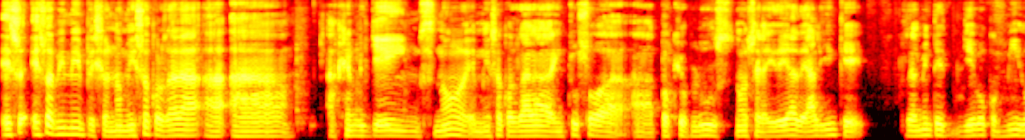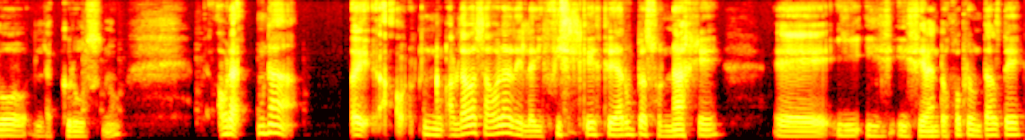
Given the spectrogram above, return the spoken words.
Eso, eso a mí me impresionó, me hizo acordar a a Henry James, ¿no? Eh, me hizo acordar incluso a, Tokyo Blues, ¿no? O sea, la idea de alguien que realmente llevo conmigo la cruz, ¿no? Ahora, una... Eh, hablabas ahora de lo difícil que es crear un personaje eh, y, se me antojó preguntarte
